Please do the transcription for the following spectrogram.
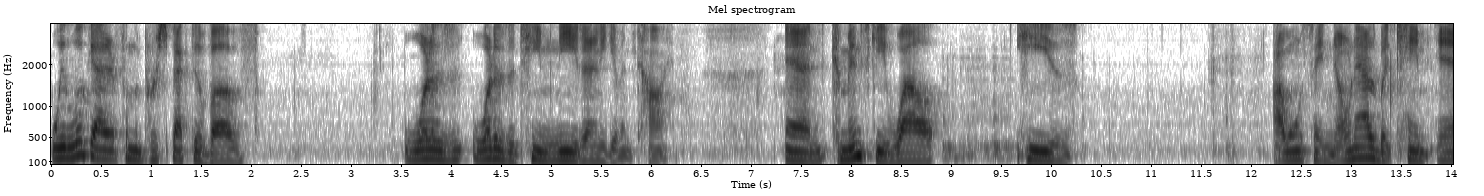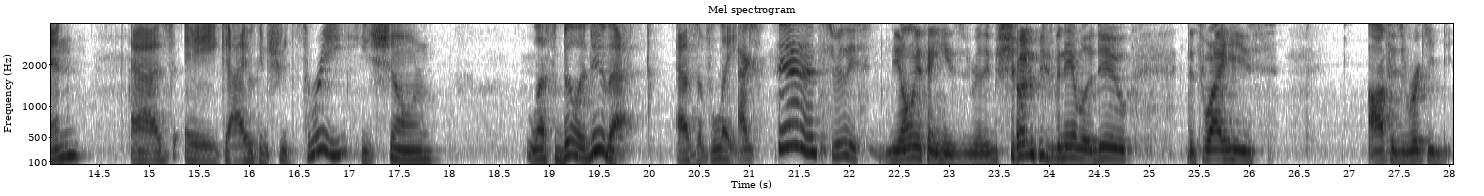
we look at it from the perspective of what is what does a team need at any given time. And Kaminsky, while he's I won't say known as, but came in as a guy who can shoot three, he's shown less ability to do that as of late. I, yeah, it's really the only thing he's really shown he's been able to do. That's why he's off his rookie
